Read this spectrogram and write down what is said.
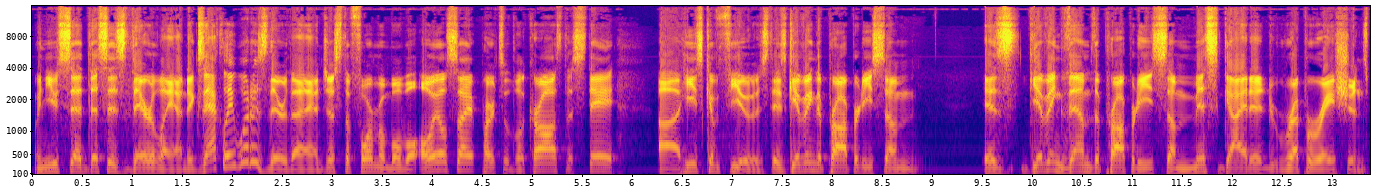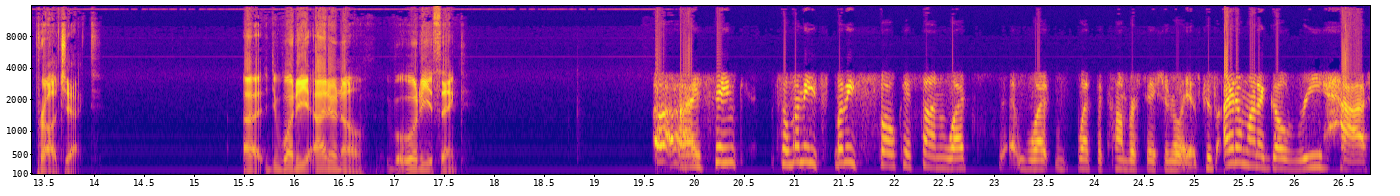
when you said this is their land. Exactly what is their land? Just the former Mobil oil site, parts of La Crosse, the state." Uh, he's confused. Is giving the property some is giving them the property some misguided reparations project. Uh, what do you? I don't know. What do you think? Uh, I think so. Let me let me focus on what's what what the conversation really is because I don't want to go rehash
